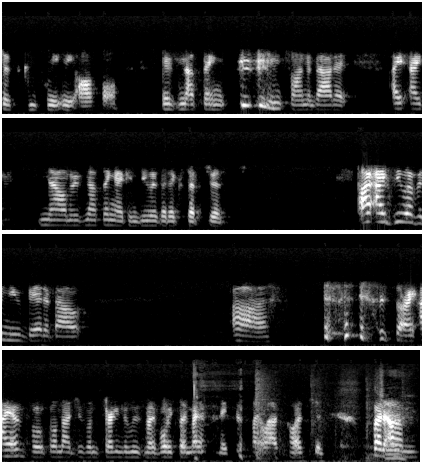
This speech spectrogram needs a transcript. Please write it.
just completely awful. There's nothing fun about it. I, I now there's nothing I can do with it except just. I, I do have a new bit about uh, sorry, I have vocal nudges. I'm starting to lose my voice. I might have to make this my last question. But sure. um,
